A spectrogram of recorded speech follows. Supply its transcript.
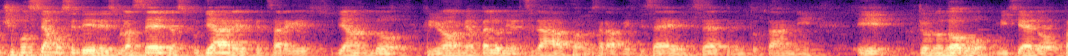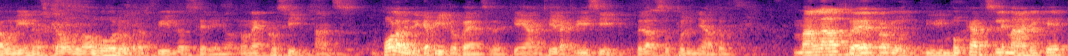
Non ci possiamo sedere sulla sedia a studiare e pensare che studiando finirò la mia bella università quando sarà 26, 27, 28 anni e il giorno dopo mi siedo a un tavolino e trovo un lavoro tranquillo e sereno. Non è così, anzi, po' l'avete capito penso perché anche la crisi ve l'ha sottolineato, ma l'altro è proprio di rimboccarsi le maniche,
